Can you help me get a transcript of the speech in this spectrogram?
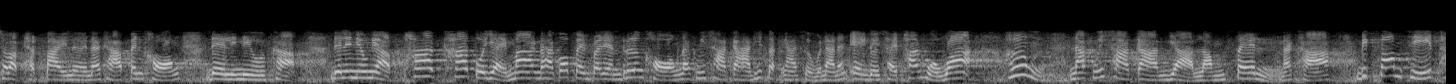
ฉบับถัดไปเลยนะคะ เป็นของ Daily News ค่ะ Daily News เนี่ยพาดค่าตัวใหญ่มากนะคะ ก็เป็นประเด็นเรื่องของนักวิชาการที่จัดงานเสวนานั่นเอง โดยใช้พาดหัวว่าฮึมนักวิชาการอย่าล้ำเส้นนะคะบิ๊กป้อมชี้ท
